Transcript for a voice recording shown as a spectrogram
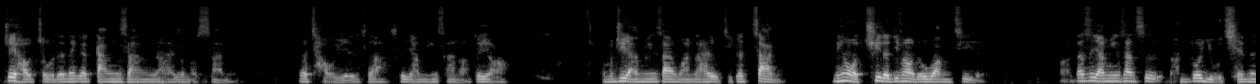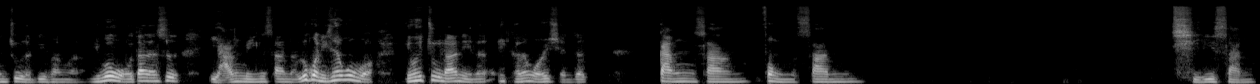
最好走的那个冈山啊，还是什么山？那草原是吧？是阳明山哦，对哦，我们去阳明山玩了，还有几个站。你看我去的地方我都忘记了，啊！但是阳明山是很多有钱人住的地方了。你问我，当然是阳明山了。如果你现在问我你会住哪里呢？诶，可能我会选择冈山、凤山，岐山。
